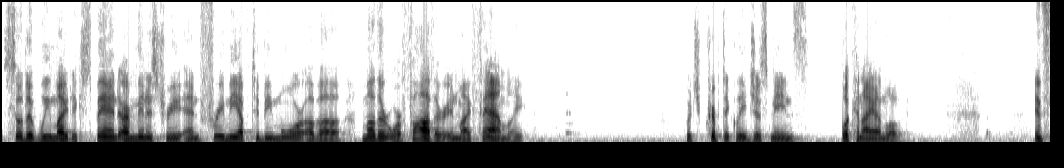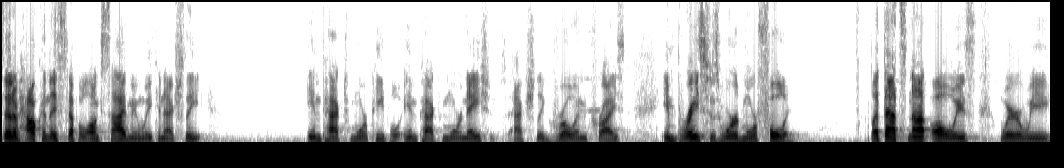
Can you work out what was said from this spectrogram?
so that we might expand our ministry and free me up to be more of a mother or father in my family? Which cryptically just means, what can I unload? Instead of how can they step alongside me and we can actually impact more people, impact more nations, actually grow in Christ, embrace His word more fully. But that's not always where we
